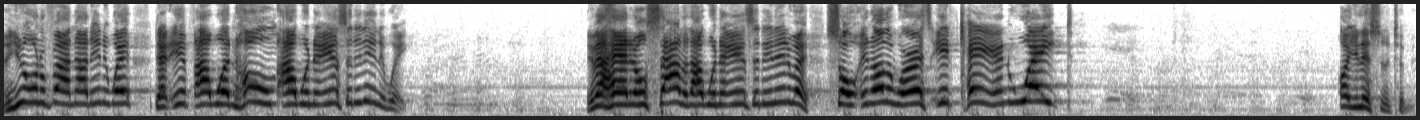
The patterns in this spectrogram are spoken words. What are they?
And you don't want to find out anyway that if I wasn't home, I wouldn't have answered it anyway. If I had it on silent, I wouldn't have answered it anyway. So, in other words, it can wait. Are you listening to me?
